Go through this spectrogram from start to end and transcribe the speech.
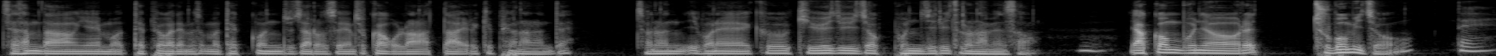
제3당의 뭐 대표가 되면서 뭐 대권 주자로서의 주가가 올라왔다 이렇게 표현하는데 저는 이번에 그 기회주의적 본질이 드러나면서 음. 야권 분열의 주범이죠. 네.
